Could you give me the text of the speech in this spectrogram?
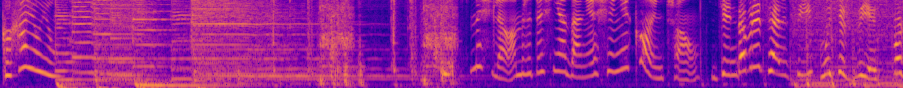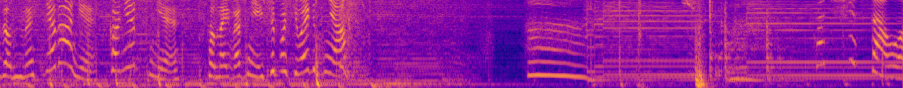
Kochają ją. Myślałam, że te śniadania się nie kończą. Dzień dobry, Chelsea. Musisz zjeść porządne śniadanie. Koniecznie. To najważniejszy posiłek dnia. Co ci się stało?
